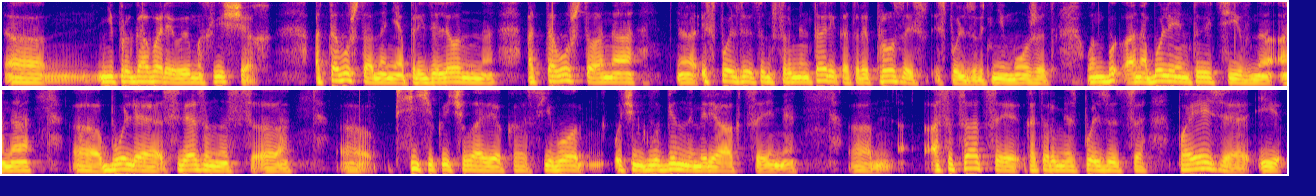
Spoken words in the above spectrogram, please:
э, непроговариваемых вещах. От того, что она неопределенна, от того, что она э, использует инструментарий, который проза использовать не может. Он, она более интуитивна, она э, более связана с э, э, психикой человека, с его очень глубинными реакциями. Ассоциации, которыми пользуется поэзия, и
